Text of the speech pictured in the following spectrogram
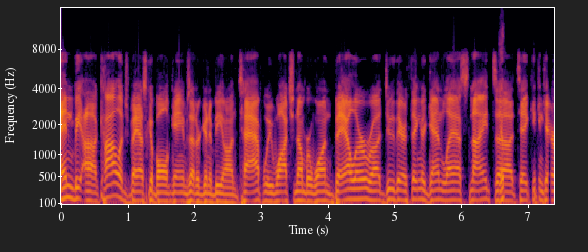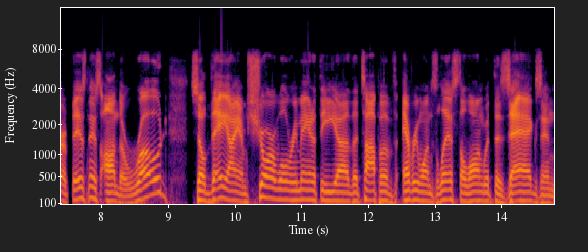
NBA uh, college basketball games that are going to be on tap. We watched number one Baylor uh, do their thing again last night, uh, taking care of business on the road. So they, I am sure, will remain at the uh, the top of everyone's list, along with the Zags and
